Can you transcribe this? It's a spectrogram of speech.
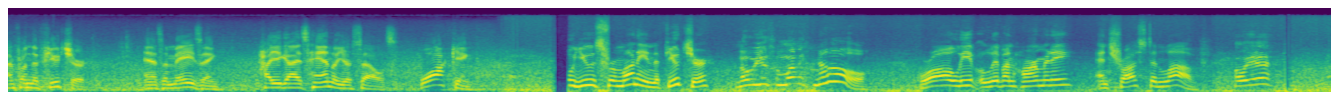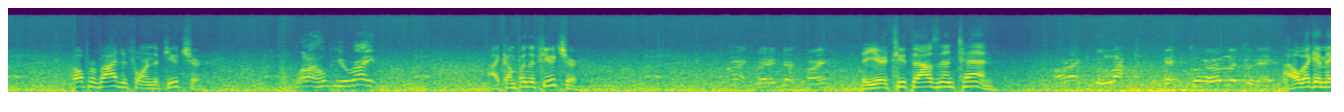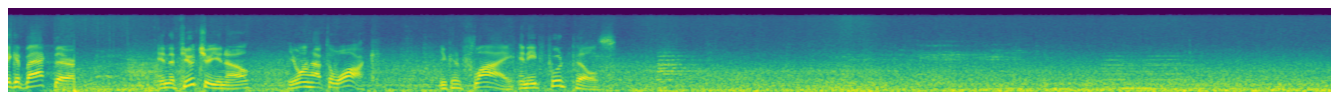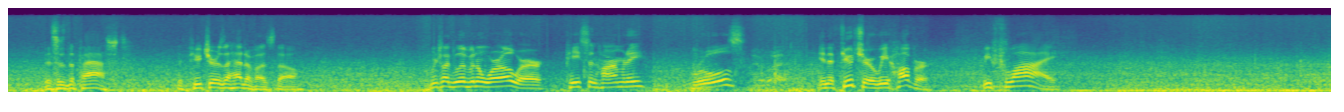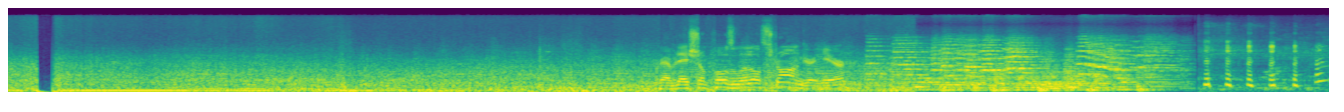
I'm from the future, and it's amazing how you guys handle yourselves. Walking. No use for money in the future. No use for money? No. We're all live, live on harmony and trust and love. Oh, yeah? All provided for in the future. Well, I hope you're right. I come from the future. All right, very good, Brian. The year 2010. All right, good luck. Get too early today. I hope I can make it back there. In the future, you know, you won't have to walk. You can fly and eat food pills. This is the past. The future is ahead of us, though. Would you like to live in a world where peace and harmony rules? I would. In the future, we hover, we fly. Gravitational pull's a little stronger here.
